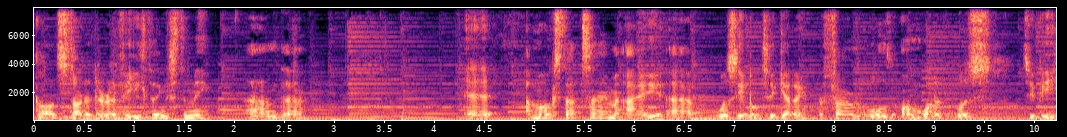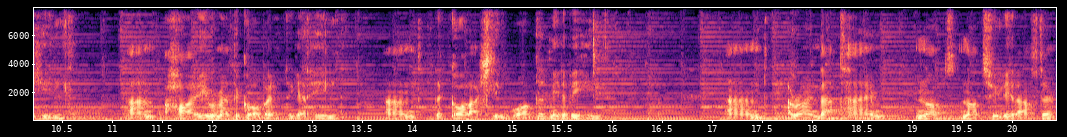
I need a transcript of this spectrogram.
God started to reveal things to me, and uh, uh, amongst that time, I uh, was able to get a, a firm hold on what it was to be healed and how you were meant to go about it to get healed and that God actually wanted me to be healed. And around that time, not not too late after,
